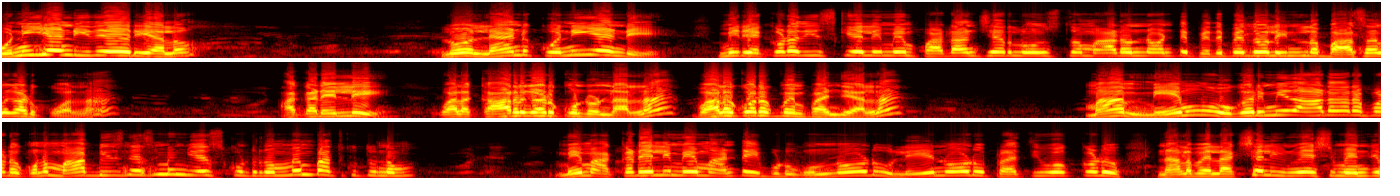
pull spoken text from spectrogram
కొనియండి ఇదే ఏరియాలో. లో ల్యాండ్ కొనియండి. మీరు ఎక్కడో తీసుకెళ్ళి మేము పటాన్చేరులో ఉంచుతాం ఆడున్నాం అంటే పెద్ద పెద్ద వాళ్ళ ఇంట్లో బాసనలు కడుక్కోవాలా? అక్కడ వెళ్ళి వాళ్ళ కారు కడుక్కుంటూ ఉండాలా? వాళ్ళ కొరకు మేము పని చేయాలా? మా మేము ఒకరి మీద ఆధారపడకుండా మా బిజినెస్ మేము చేసుకుంటున్నాం మేము బతుకుతున్నాం. మేము అక్కడ వెళ్ళి మేము అంటే ఇప్పుడు ఉన్నోడు లేనోడు ప్రతి ఒక్కడు నలభై లక్షలు ఇన్వెస్ట్మెంట్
